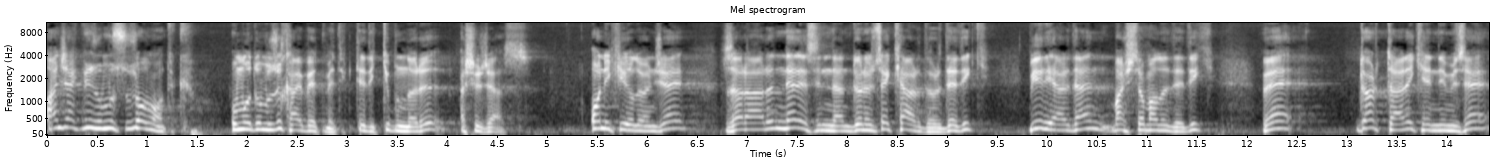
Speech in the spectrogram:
Ancak biz umutsuz olmadık. Umudumuzu kaybetmedik. Dedik ki bunları aşacağız. 12 yıl önce zararın neresinden dönülse kardır dedik. Bir yerden başlamalı dedik ve dört tane kendimize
